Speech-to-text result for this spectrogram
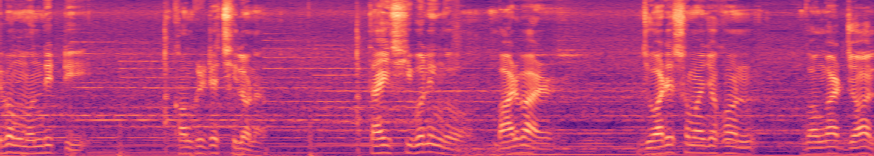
এবং মন্দিরটি কংক্রিটের ছিল না। তাই শিবলিঙ্গ বারবার জোয়ারের সময় যখন গঙ্গার জল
